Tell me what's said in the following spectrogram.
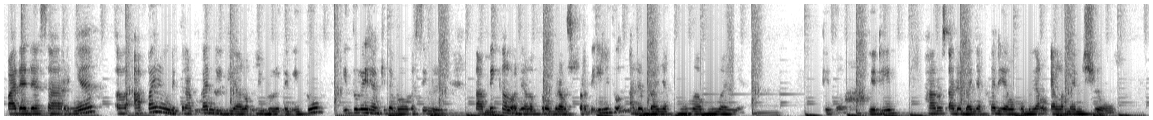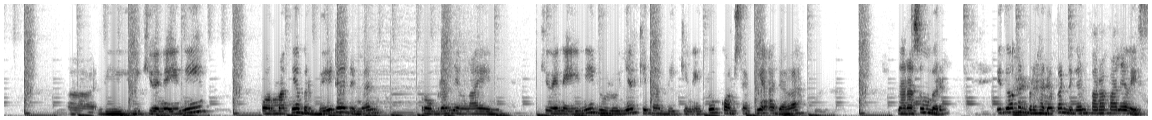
Pada dasarnya apa yang diterapkan di dialog di buletin itu itulah yang kita bawa ke sini. Tapi kalau dalam program seperti ini tuh ada banyak bunga-bunganya. Gitu. Jadi harus ada banyak tadi yang aku bilang elemen show. Eh, di di Q&A ini formatnya berbeda dengan program yang lain. Q&A ini dulunya kita bikin itu konsepnya adalah narasumber itu akan Hmm. berhadapan dengan para panelis.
